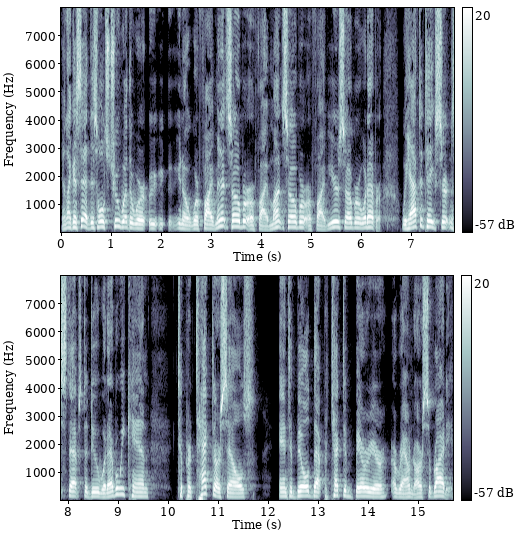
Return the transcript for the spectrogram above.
And like I said, this holds true whether we're, you know, we're five minutes sober or five months sober or five years sober or whatever. We have to take certain steps to do whatever we can to protect ourselves and to build that protective barrier around our sobriety.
